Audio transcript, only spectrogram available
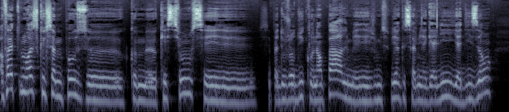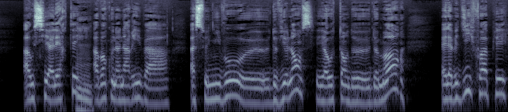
En fait, moi, ce que ça me pose euh, comme question, c'est c'est pas d'aujourd'hui qu'on en parle, mais je me souviens que Samia Gali, il y a dix ans, a aussi alerté, mmh. avant qu'on en arrive à, à ce niveau euh, de violence et à autant de, de, morts. Elle avait dit il faut appeler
